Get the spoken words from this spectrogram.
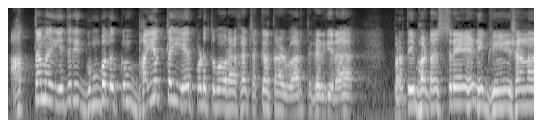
அத்தனை எதிரி கும்பலுக்கும் பயத்தை ஏற்படுத்துபவராக சக்கரத்தாழ்வார் திகழ்கிறார். பிரதிபட ஸ்ரேணி பீஷணா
